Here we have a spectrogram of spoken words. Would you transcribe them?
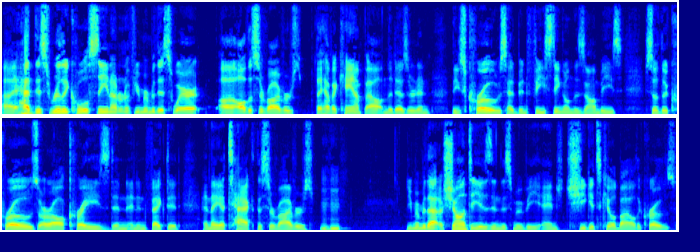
Uh, it had this really cool scene. I don't know if you remember this, where uh, all the survivors they have a camp out in the desert, and these crows had been feasting on the zombies. So the crows are all crazed and, and infected, and they attack the survivors. Mm-hmm. You remember that Ashanti is in this movie, and she gets killed by all the crows,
